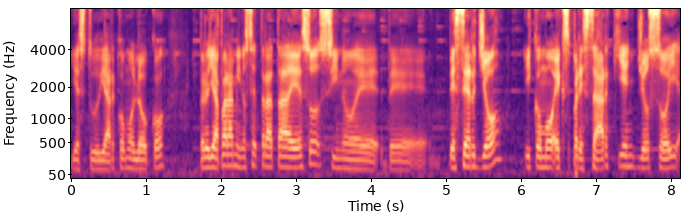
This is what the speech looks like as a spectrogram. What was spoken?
y estudiar como loco. Pero ya para mí no se trata de eso, sino de, de ser yo y como expresar quién yo soy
